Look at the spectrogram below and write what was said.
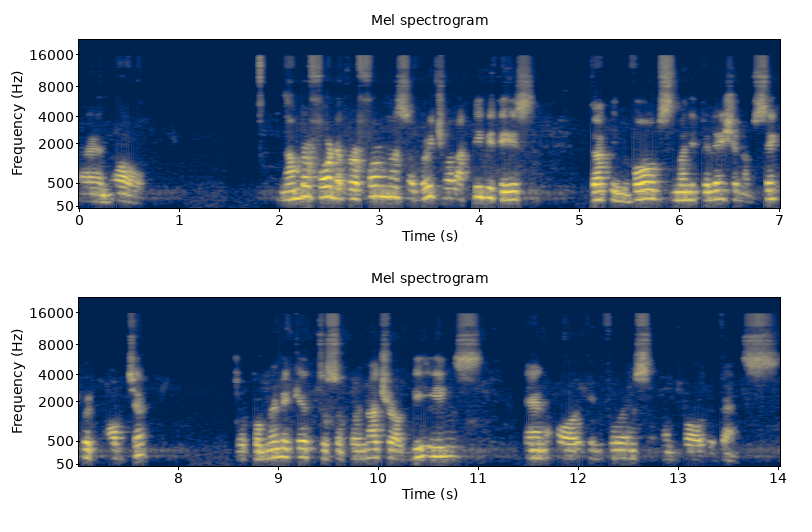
and awe. Number four, the performance of ritual activities that involves manipulation of sacred object to communicate to supernatural beings and or influence control events.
